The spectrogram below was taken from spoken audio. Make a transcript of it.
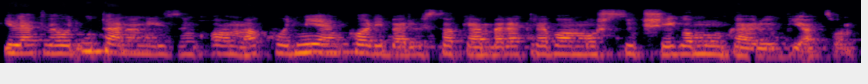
illetve hogy utána nézzünk annak, hogy milyen kaliberű szakemberekre van most szükség a munkaerőpiacon.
